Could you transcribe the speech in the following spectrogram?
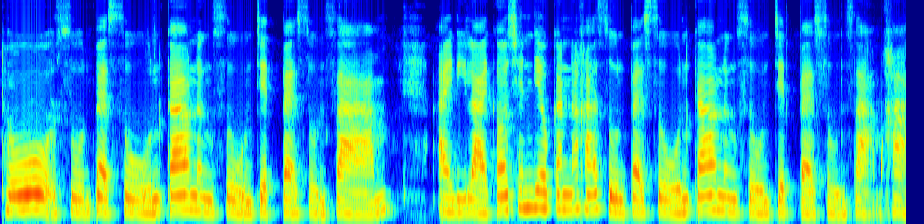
โทร 0809107803 ID Line ก็เช่นเดียวกันนะคะ 0809107803 ค่ะ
